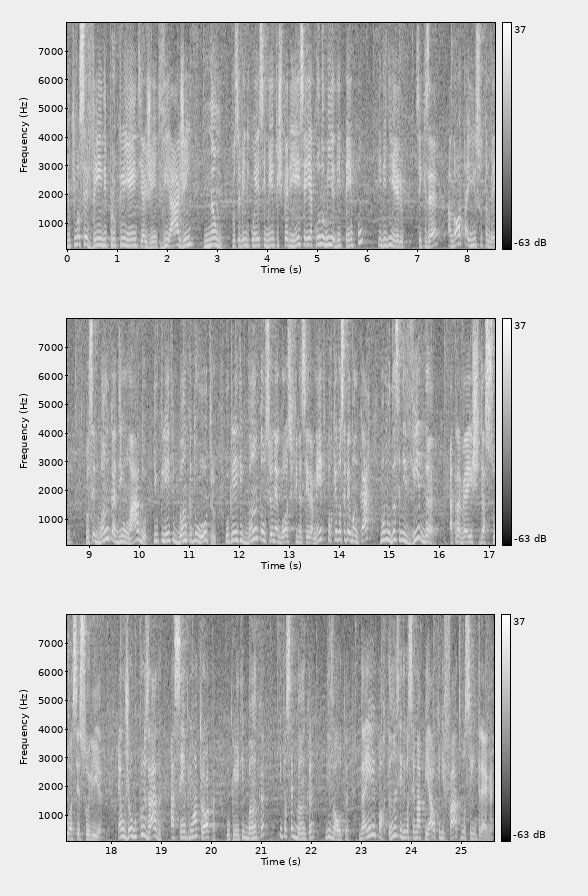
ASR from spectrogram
E o que você vende para o cliente, a gente? Viagem? Não. Você vende conhecimento, experiência e economia de tempo e de dinheiro. Se quiser, anota isso também. Você banca de um lado e o cliente banca do outro. O cliente banca o seu negócio financeiramente porque você vai bancar uma mudança de vida através da sua assessoria. É um jogo cruzado, há sempre uma troca. O cliente banca e você banca de volta. Daí a importância de você mapear o que de fato você entrega.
